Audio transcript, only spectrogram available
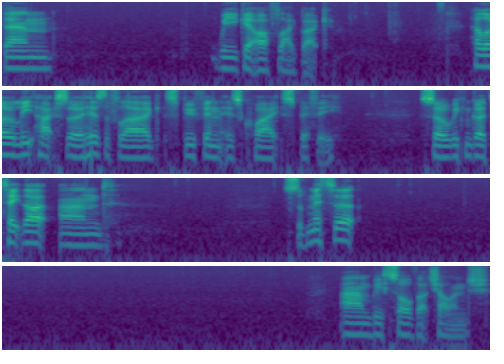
then we get our flag back. Hello, Leet Hackster, here's the flag. Spoofing is quite spiffy. So we can go take that and submit it. And we solve that challenge.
